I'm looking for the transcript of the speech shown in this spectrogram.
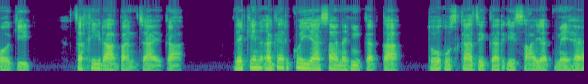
होगी, ज़ख़ीरा बन जाएगा। लेकिन अगर कोई ऐसा नहीं करता तो उसका ज़िक्र इस आयत में है।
